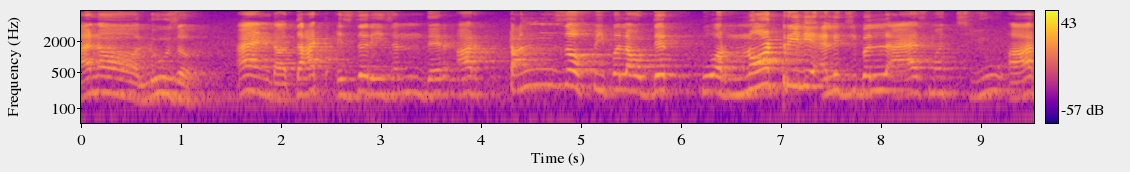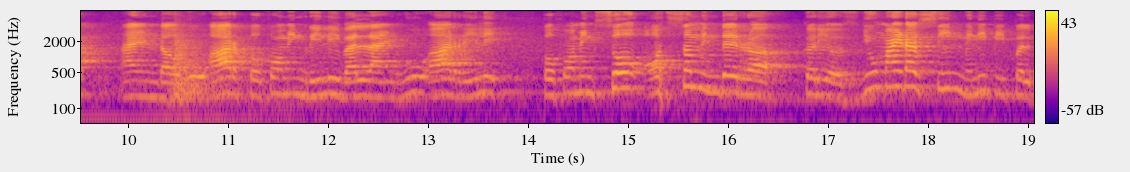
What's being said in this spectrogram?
and a loser. And uh, that is the reason there are tons of people out there who are not really eligible as much you are and uh, who are performing really well and who are really performing so awesome in their uh, careers you might have seen many people.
